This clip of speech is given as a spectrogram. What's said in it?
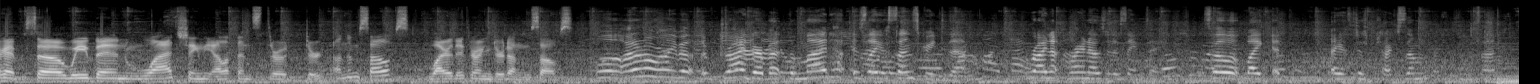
Okay, so we've been watching the elephants throw dirt on themselves. Why are they throwing dirt on themselves? well, I don't know really about the dry dirt, but the mud is like a sunscreen to them. Rhino, rhinos are the same thing. So, like, it, I guess it just protects them from the sun.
